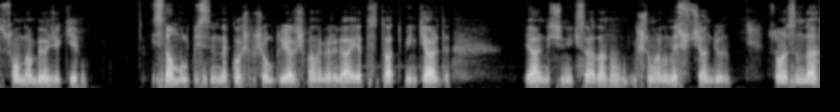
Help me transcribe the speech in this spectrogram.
sondan bir önceki İstanbul pistinde koşmuş olduğu yarış bana göre gayet tatminkardı. Yani için ilk sıradan 3 numaralı Mesutcan diyorum. Sonrasında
